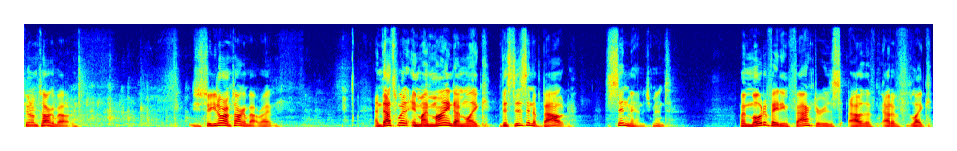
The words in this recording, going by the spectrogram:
See what I'm talking about? So you know what I'm talking about, right? And that's when, in my mind, I'm like, this isn't about sin management. My motivating factor is out of, the, out of like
